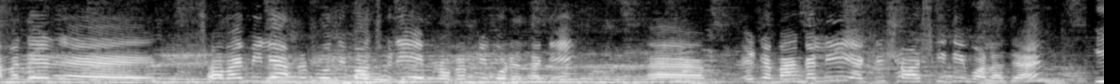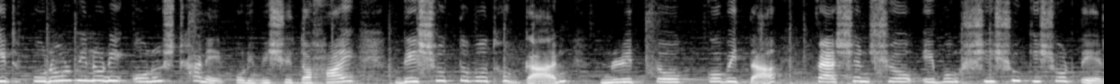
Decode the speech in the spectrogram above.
আমাদের সবাই মিলে আমরা প্রতি বছরই এই প্রোগ্রামটি করে থাকি। এটা বাঙালি একটি সংস্কৃতি বলা যায়। ঈদ পুনর্মিলনী অনুষ্ঠানে পরিবেশিত হয় দেশত্ববোধক গান, নৃত্য, কবিতা, ফ্যাশন শো এবং শিশু কিশোরদের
